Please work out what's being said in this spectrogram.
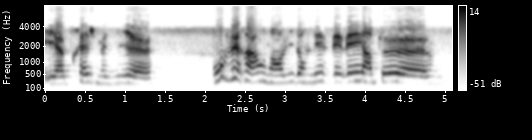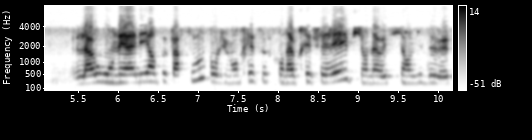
et après, je me dis, euh, on verra. On a envie d'emmener ce bébé un peu là où on est allé un peu partout pour lui montrer tout ce qu'on a préféré. Et puis, on a aussi envie de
